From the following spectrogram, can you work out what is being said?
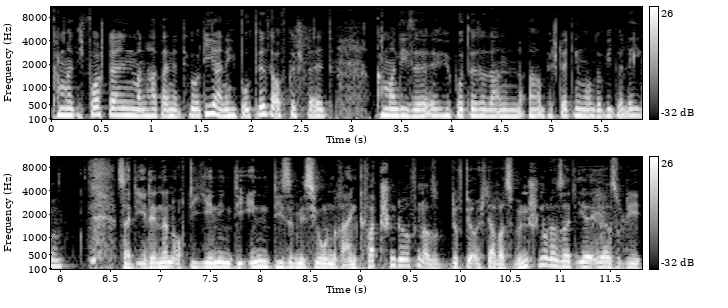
kann man sich vorstellen, man hat eine Theorie, eine Hypothese aufgestellt, kann man diese Hypothese dann äh, bestätigen oder widerlegen. Seid ihr denn dann auch diejenigen, die in diese Mission reinquatschen dürfen? Also dürft ihr euch da was wünschen oder seid ihr eher so die,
